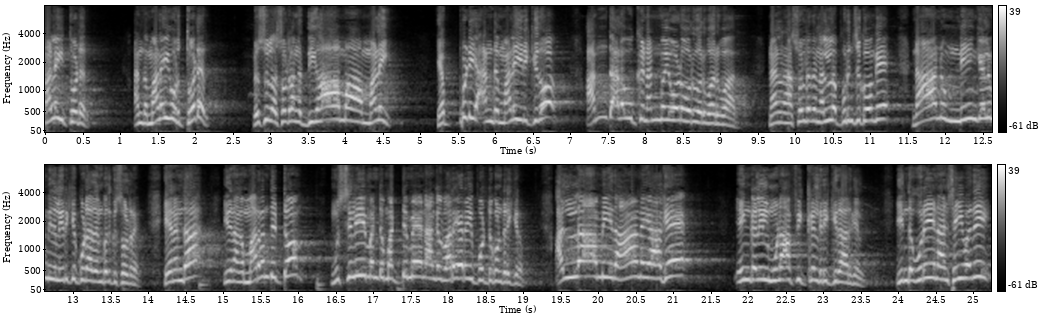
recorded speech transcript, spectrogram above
மலை தொடர். அந்த மலை ஒரு தொடர். ரசூல்லா சொல்றாங்க திகாமா மலை. எப்படி அந்த மலை இருக்குதோ அந்த அளவுக்கு நன்மையோடு ஒருவர் வருவார். நான் நான் சொல்றதை நல்லா புரிஞ்சுக்கோங்க. நானும் நீங்களும் இதில் இருக்கக்கூடாது என்பதுக்கு சொல்றேன். ஏனென்றா இது நாங்கள் மறந்துட்டோம். முஸ்லீம் என்று மட்டுமே நாங்கள் வரையறை போட்டுக் கொண்டிருக்கிறோம் அல்லாஹ் மீது ஆணையாக எங்களில் முனாஃபிக்கள் இருக்கிறார்கள். இந்த உரையை நான் செய்வது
